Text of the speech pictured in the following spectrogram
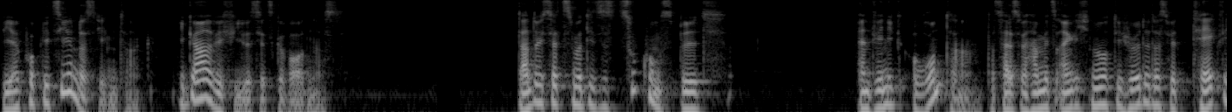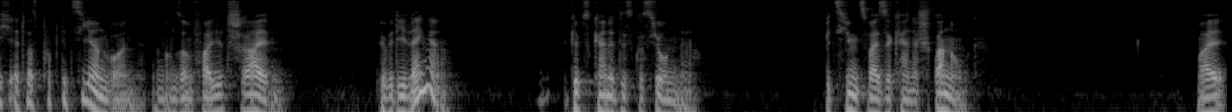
wir publizieren das jeden Tag, egal wie viel es jetzt geworden ist. Dadurch setzen wir dieses Zukunftsbild ein wenig runter. Das heißt, wir haben jetzt eigentlich nur noch die Hürde, dass wir täglich etwas publizieren wollen, in unserem Fall jetzt schreiben. Über die Länge gibt es keine Diskussion mehr, beziehungsweise keine Spannung. Weil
